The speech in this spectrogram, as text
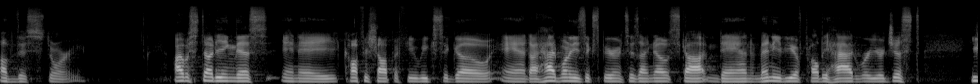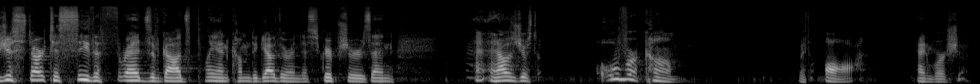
of this story. I was studying this in a coffee shop a few weeks ago, and I had one of these experiences I know Scott and Dan and many of you have probably had where you're just you just start to see the threads of God's plan come together in the scriptures. And, and I was just overcome with awe and worship.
